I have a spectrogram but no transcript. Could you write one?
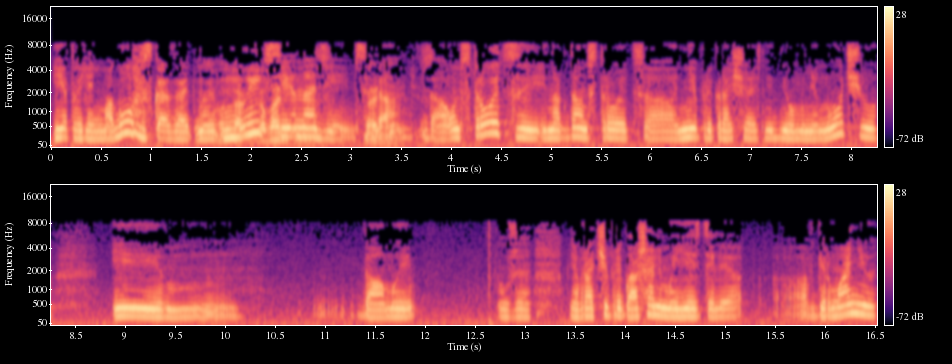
И этого я не могу сказать, но ну, мы все надеемся, да. Да, он строится, иногда он строится, не прекращаясь ни днем, ни ночью. И да, мы уже, меня врачи приглашали, мы ездили э, в Германию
